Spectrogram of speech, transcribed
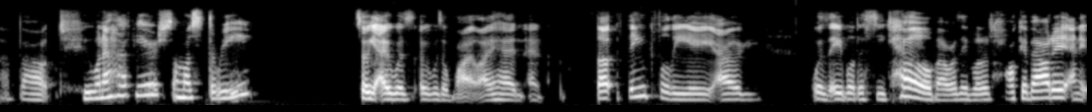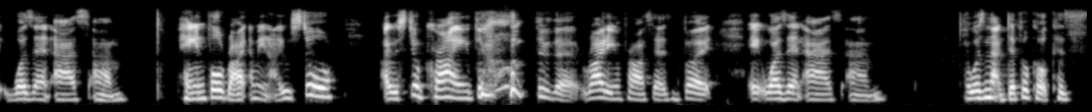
about two and a half years, almost three. So yeah, it was it was a while. I had, and th- thankfully, I was able to seek help. I was able to talk about it, and it wasn't as um, painful. Right? I mean, I was still I was still crying through through the writing process, but it wasn't as um, it wasn't that difficult because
